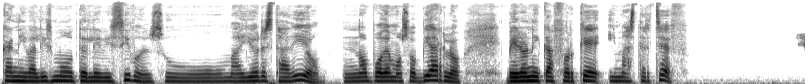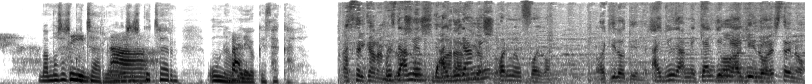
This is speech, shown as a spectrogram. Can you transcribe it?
canibalismo televisivo en su mayor estadio, no podemos obviarlo, Verónica Forqué y Masterchef. Vamos a escucharlo, vamos a ah, escuchar un audio que he sacado. Haz el caramelo. Pues dame, eso es ayúdame, ponme un fuego. Aquí lo tienes. Ayúdame, que alguien no, me ayude. aquí no, este no.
